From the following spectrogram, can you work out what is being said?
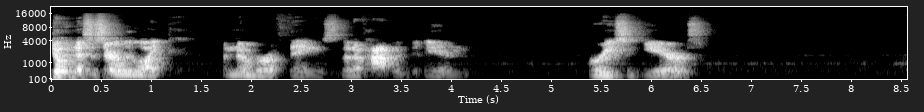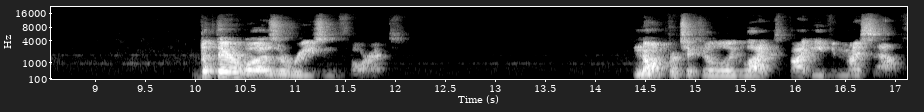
don't necessarily like a number of things that have happened in recent years. But there was a reason for it. Not particularly liked by even myself.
